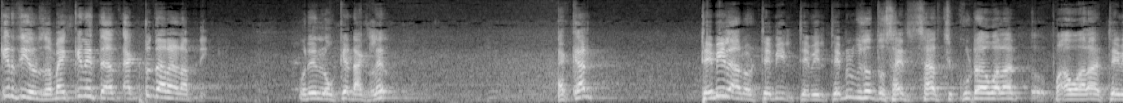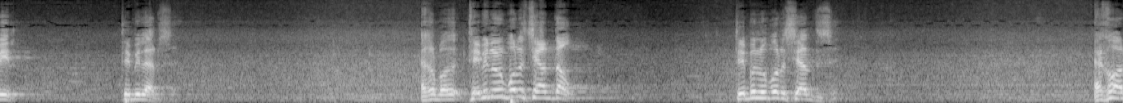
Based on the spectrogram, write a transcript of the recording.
কীর্তি, ওর জামাই, কীর্তি, একটু দাঁড়ান আপনি। উনি লোককে ডাকলেন। একখান টেবিল আনো, টেবিল টেবিল টেবিল বুঝো তো, সাইড কুটাওয়ালা, পাওয়ালা টেবিল টেবিল আনছে এখন টেবিলের উপরে চেয়ার দাও। টেবিলের উপরে চেয়ার দিছে। এখন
